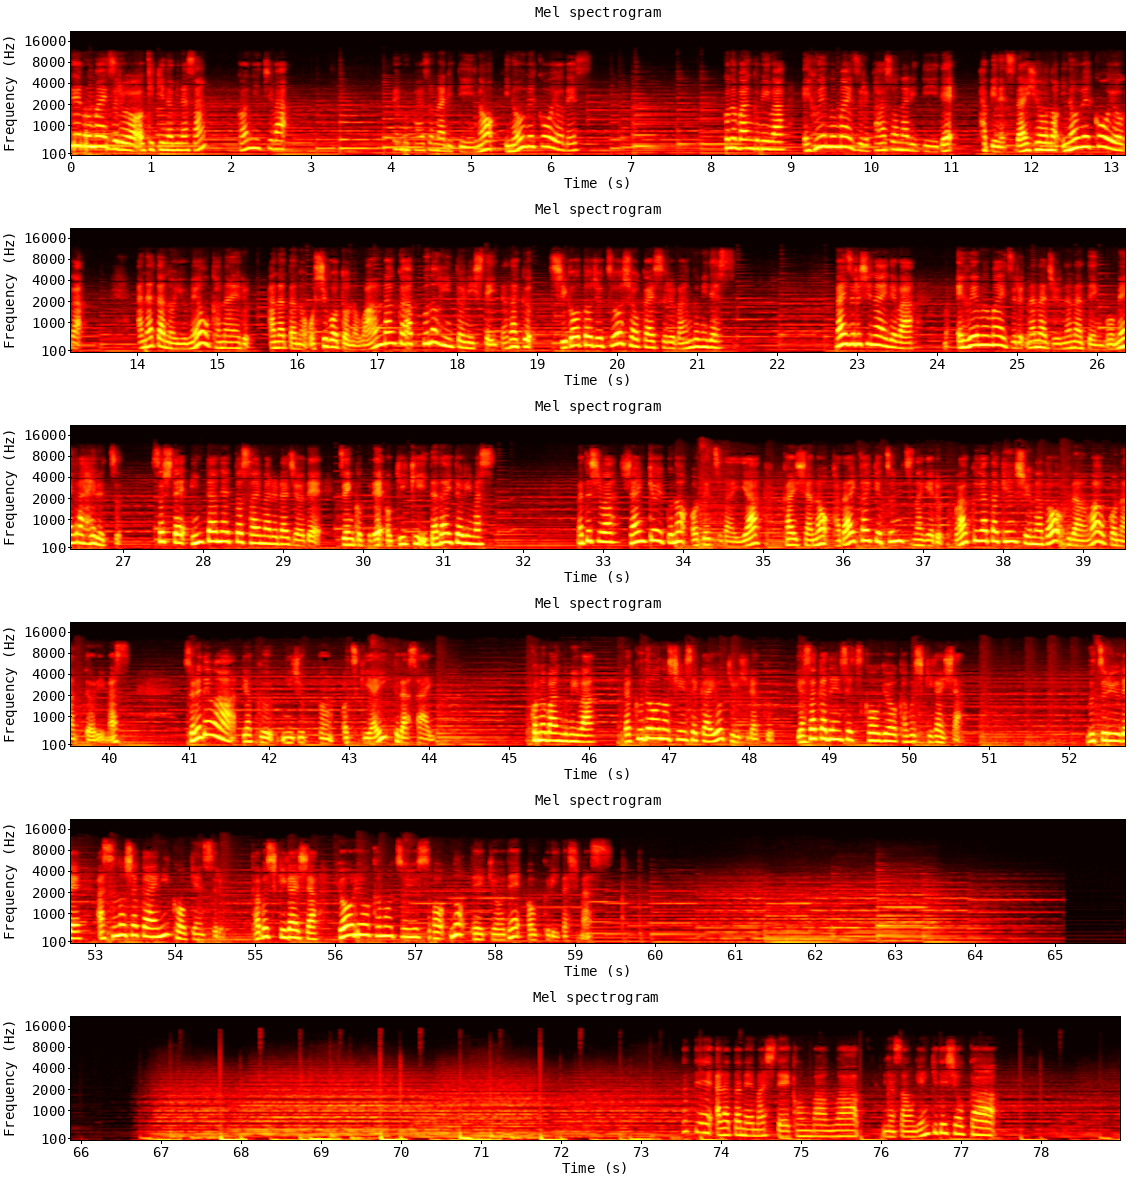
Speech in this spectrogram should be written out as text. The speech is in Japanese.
テーブマイズルをお聞きの皆さん、こんにちは。FM パーソナリティの井上光陽です。この番組は FM マイズルパーソナリティでハピネス代表の井上光陽があなたの夢を叶えるあなたのお仕事のワンランクアップのヒントにしていただく仕事術を紹介する番組です。舞鶴市内では FM 舞鶴 77.5MHz そしてインターネットサイマルラジオで全国でお聞きいただいております。私は社員教育のお手伝いや会社の課題解決につなげるワーク型研修などを普段は行っております。それでは約20分お付き合いください。この番組は学童の新世界を切り開く八坂伝説工業株式会社物流で明日の社会に貢献する株式会社橋梁貨物輸送の提供でお送りいたします。さて、改めまして、こんばんは。皆さんお元気でしょうか？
